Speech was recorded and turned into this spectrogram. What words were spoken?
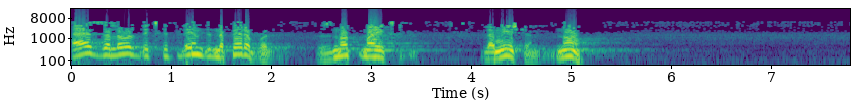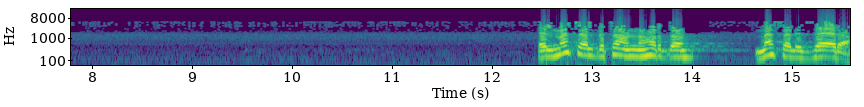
As the Lord explained in the parable, is not my explanation, no. المثل بتاع النهارده مثل الزارع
